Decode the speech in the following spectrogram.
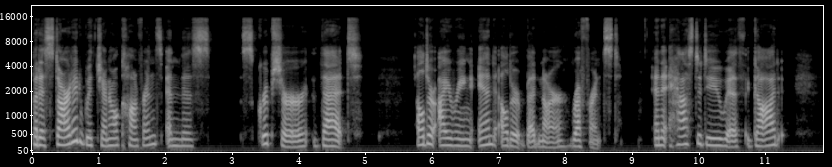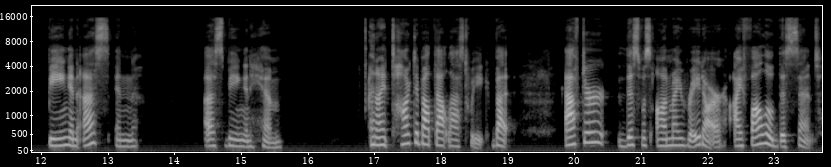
But it started with General Conference and this scripture that Elder Eyring and Elder Bednar referenced and it has to do with God being in us and us being in Him. And I talked about that last week, but after this was on my radar, I followed this scent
